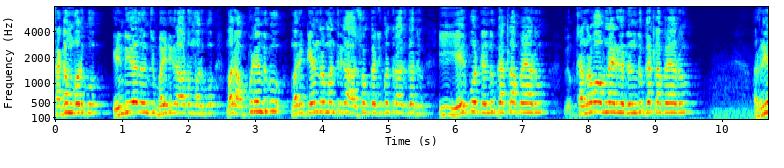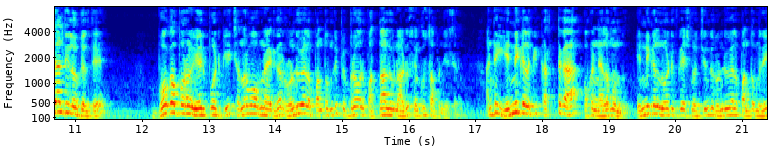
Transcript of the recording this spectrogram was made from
సగం వరకు ఎన్డీఏ నుంచి బయటికి రావడం వరకు. మరి అప్పుడెందుకు? మరి కేంద్ర మంత్రిగా అశోక్ గజపతి రాజు గారు ఈ ఎయిర్పోర్ట్ ఎందుకు గట్లా పోయారు చంద్రబాబు నాయుడు గారు ఎందుకు గట్లా పోయారు రియాలిటీలోకి వెళ్తే భోగాపురం ఎయిర్పోర్ట్కి చంద్రబాబు నాయుడు గారు రెండు వేల పంతొమ్మిది ఫిబ్రవరి పద్నాలుగు నాడు శంకుస్థాపన చేశారు. అంటే ఎన్నికలకి కరెక్ట్గా ఒక నెల ముందు ఎన్నికల నోటిఫికేషన్ వచ్చింది రెండు వేల పంతొమ్మిది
